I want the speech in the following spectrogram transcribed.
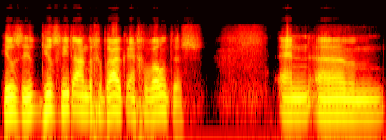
hield, ze niet aan de gebruiken en gewoontes. En, um,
